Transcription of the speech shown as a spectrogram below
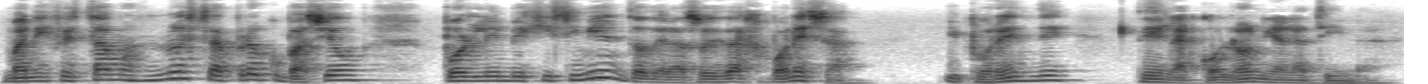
manifestamos nuestra preocupación por el envejecimiento de la sociedad japonesa y por ende de la colonia latina.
